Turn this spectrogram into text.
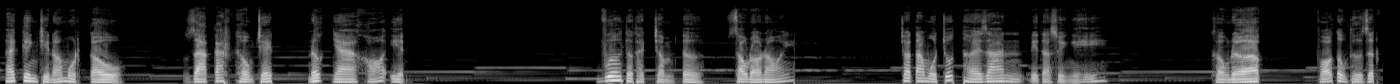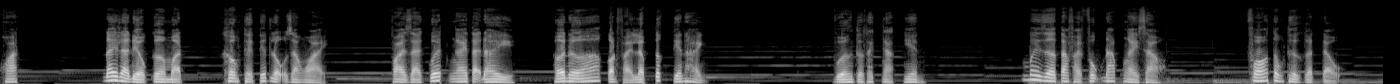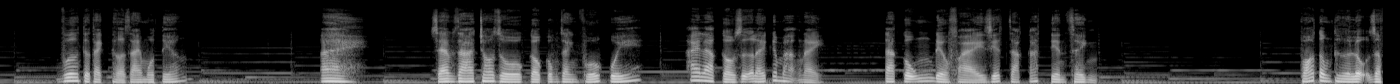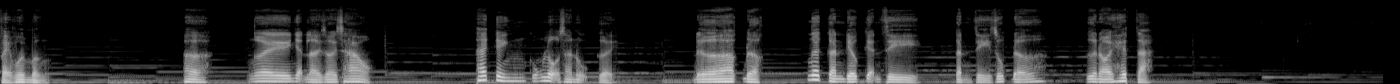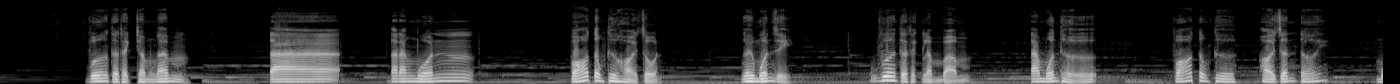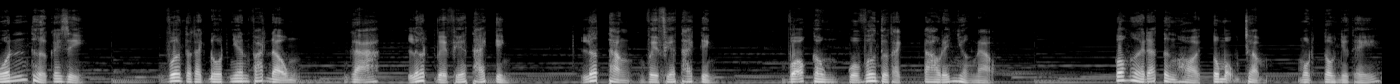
Thái Kinh chỉ nói một câu, Gia Cát không chết, Nước nhà khó yên. Vương Tiểu Thạch trầm tư, Sau đó nói, Cho ta một chút thời gian để ta suy nghĩ. Không được, Phó Tổng Thư dứt khoát. Đây là điều cơ mật, Không thể tiết lộ ra ngoài. Phải giải quyết ngay tại đây, Hơn nữa còn phải lập tức tiến hành. Vương Tiểu Thạch ngạc nhiên, Bây giờ ta phải phúc đáp ngay sao? Phó Tổng Thư gật đầu. Vương Tiểu Thạch thở dài một tiếng. Ai, Xem ra cho dù cầu công danh phú quý Hay là cầu giữ lấy cái mạng này, Ta cũng đều phải giết ra cát tiên sinh. Phó Tổng Thư lộ ra vẻ vui mừng. Ờ Ngươi nhận lời rồi sao? Thái Kinh cũng lộ ra nụ cười. Được được, Ngươi cần điều kiện gì, Cần gì giúp đỡ? Cứ nói hết ra. Vương Tử Thạch trầm ngâm. Ta... Ta đang muốn... Phó Tông Thư hỏi dồn. Ngươi muốn gì? Vương Tử Thạch lầm bẩm. Ta muốn thử. Phó Tông Thư hỏi dẫn tới. Muốn thử cái gì? Vương Tử Thạch đột nhiên phát động. Gã lướt về phía Thái Kinh. Lướt thẳng về phía Thái Kinh. Võ công của Vương Tử Thạch cao đến nhường nào? Có người đã từng hỏi Tô Mộng Trầm Một câu như thế.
